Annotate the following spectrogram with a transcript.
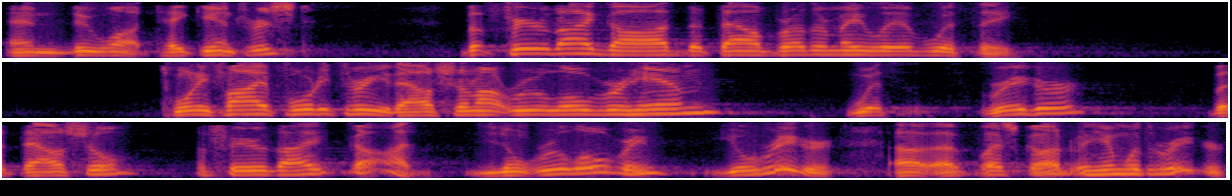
and do what? Take interest. But fear thy God that thou brother may live with thee. 25:43 Thou shalt not rule over him with rigor, but thou shalt fear thy God. You don't rule over him, you'll rigor. Uh, uh, bless God him with rigor.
